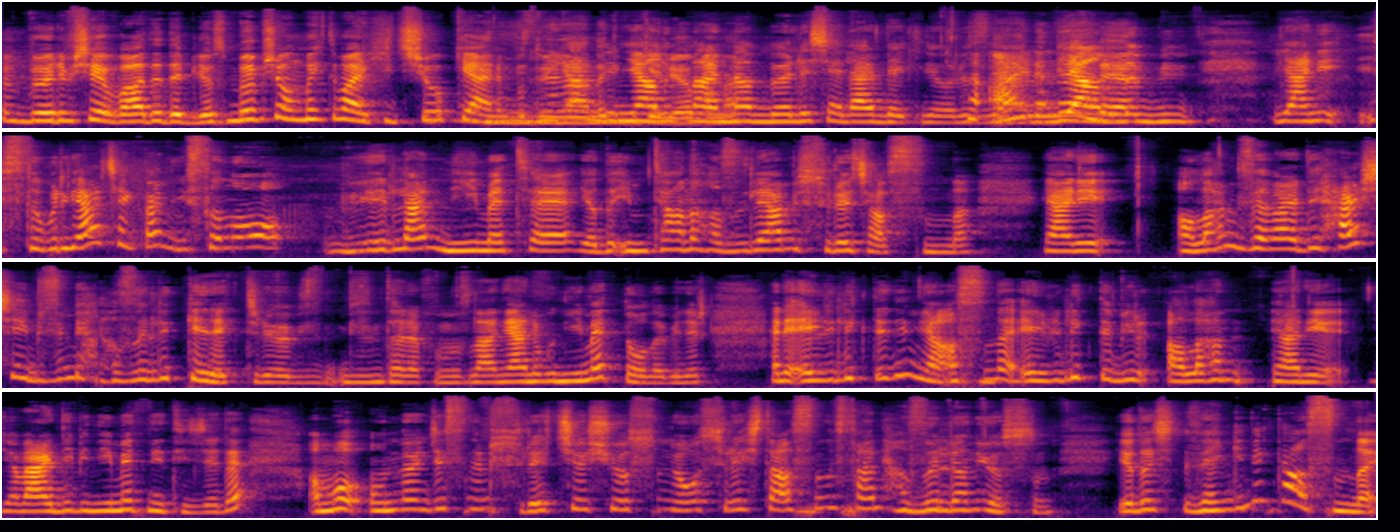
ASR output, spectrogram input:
böyle bir şey vaat edebiliyorsun? Böyle bir şey olma ihtimali hiç yok yani bu dünyada gibi geliyor bana. böyle şeyler bekliyoruz Ha, yani. aynen bir öyle. anda bir, yani sabır gerçekten insana o verilen nimete ya da imtihana hazırlayan bir süreç aslında. Yani Allah'ın bize verdiği her şey bizim bir hazırlık gerektiriyor bizim, bizim tarafımızdan. Yani bu nimet de olabilir. Hani evlilik dedin ya aslında evlilik de bir Allah'ın yani ya verdiği bir nimet neticede. Ama onun öncesinde bir süreç yaşıyorsun ve o süreçte aslında sen hazırlanıyorsun. Ya da işte zenginlik de aslında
